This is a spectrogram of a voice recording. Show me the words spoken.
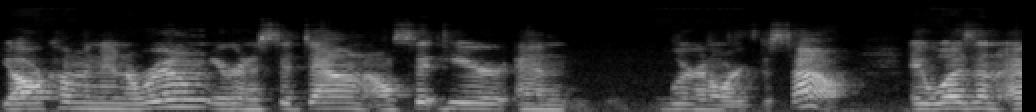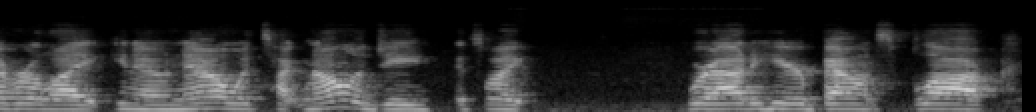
y'all coming in a room, you're to sit down, I'll sit here and we're to work this out. It wasn't ever like, you know, now with technology, it's like, we're out of here, bounce, block,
